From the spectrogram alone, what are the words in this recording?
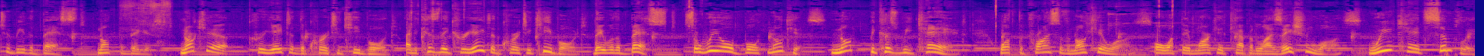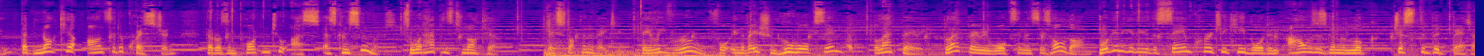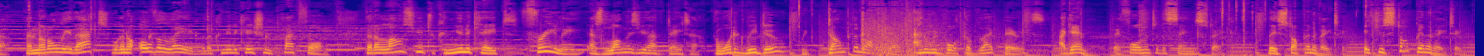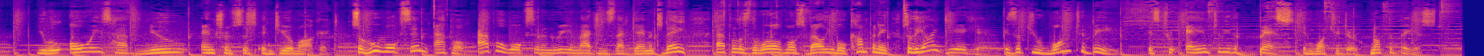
to be the best, not the biggest. Nokia created the QWERTY keyboard, and because they created the QWERTY keyboard, they were the best. So we all bought Nokias, not because we cared what the price of Nokia was or what their market capitalization was. We cared simply that Nokia answered a question that was important to us as consumers. So what happens to Nokia? They stop innovating. They leave room for innovation. Who walks in? BlackBerry. BlackBerry walks in and says, hold on, we're going to give you the same QWERTY keyboard and ours is going to look just a bit better. And not only that, we're going to overlay it with a communication platform that allows you to communicate freely as long as you have data. And what did we do? We dumped the Nokia and we bought the Blackberries. Again, they fall into the same mistake. They stop innovating. If you stop innovating, you will always have new entrances into your market. So who walks in? Apple. Apple walks in and reimagines that game. And today, Apple is the world's most valuable company. So the idea here is that you want to be, is to aim to be the best in what you do, not the biggest.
